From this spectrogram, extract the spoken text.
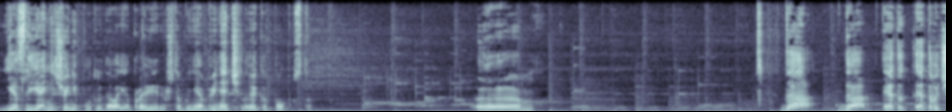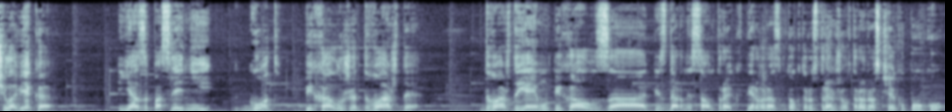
если я ничего не путаю, давай я проверю, чтобы не обвинять человека попусту. Эм... Да, да, этот, этого человека я за последний год пихал уже дважды. Дважды я ему пихал за бездарный саундтрек. В первый раз к Доктору Стрэнджу, во второй раз к Человеку-пауку.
